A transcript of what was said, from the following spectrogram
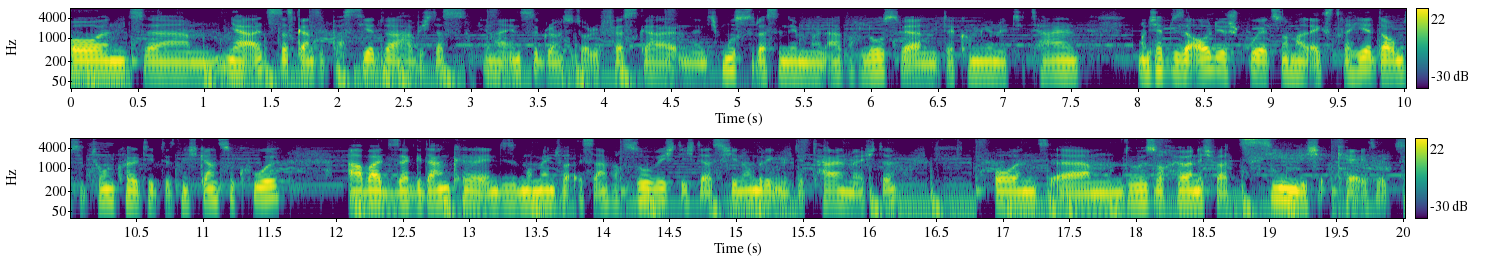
Und ähm, ja, als das Ganze passiert war, habe ich das in einer Instagram-Story festgehalten, denn ich musste das in dem Moment einfach loswerden, mit der Community teilen. Und ich habe diese Audiospur jetzt nochmal extrahiert, darum ist die Tonqualität jetzt nicht ganz so cool. Aber dieser Gedanke in diesem Moment war, ist einfach so wichtig, dass ich ihn unbedingt mit dir teilen möchte. Und ähm, du wirst auch hören, ich war ziemlich erkältet,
